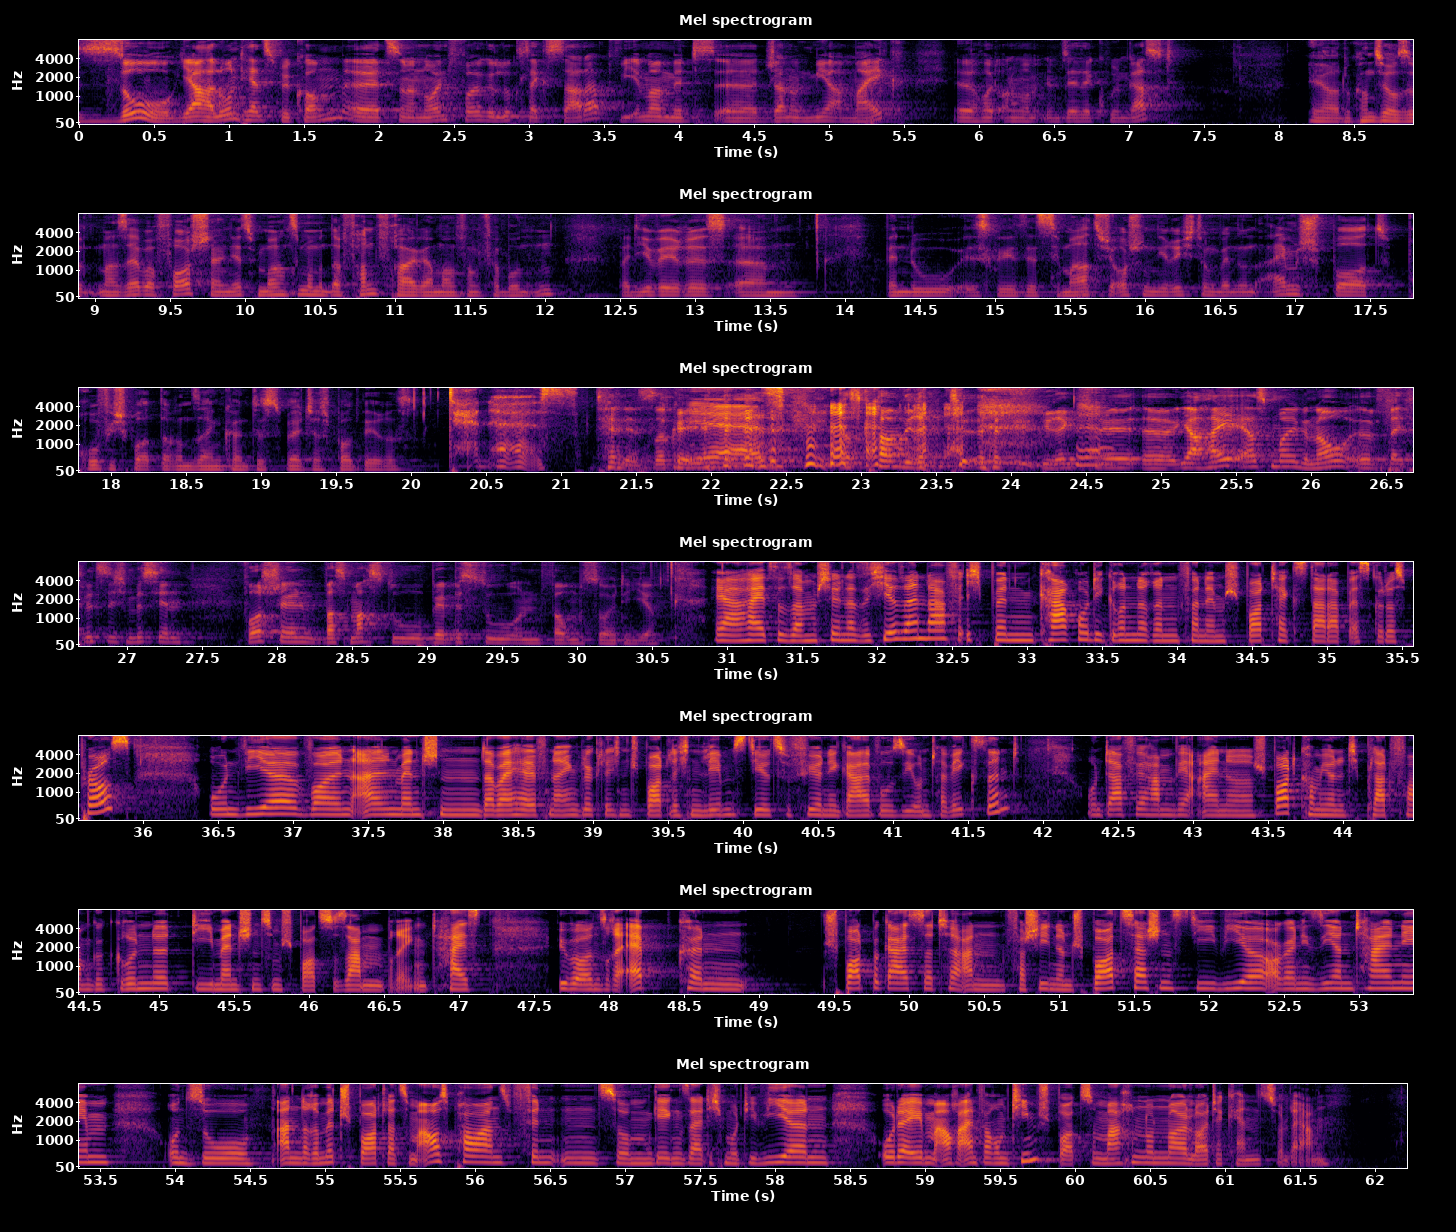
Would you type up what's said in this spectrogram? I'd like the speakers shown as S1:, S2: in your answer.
S1: So, ja, hallo und herzlich willkommen äh, zu einer neuen Folge Looks Like Startup. Wie immer mit äh, Jan und mir am Mike. Äh, heute auch nochmal mit einem sehr, sehr coolen Gast.
S2: Ja, du kannst dir auch mal selber vorstellen, jetzt, wir machen es immer mit einer Fun-Frage am Anfang verbunden. Bei dir wäre es, ähm, wenn du, es geht jetzt thematisch auch schon in die Richtung, wenn du in einem Sport Profisport darin sein könntest, welcher Sport wäre es?
S3: Tennis.
S1: Tennis, okay.
S3: Yes.
S1: das kam direkt, äh, direkt schnell. Äh, ja, hi erstmal, genau. Äh, vielleicht willst du dich ein bisschen vorstellen, was machst du, wer bist du und warum bist du heute hier?
S3: Ja, hi zusammen, schön, dass ich hier sein darf. Ich bin Caro, die Gründerin von dem Sporttech-Startup As Pros und wir wollen allen Menschen dabei helfen, einen glücklichen sportlichen Lebensstil zu führen, egal wo sie unterwegs sind. Und dafür haben wir eine Sport-Community-Plattform gegründet, die Menschen zum Sport zusammenbringt. Heißt, über unsere App können Sportbegeisterte an verschiedenen Sportsessions, die wir organisieren, teilnehmen und so andere Mitsportler zum Auspowern finden, zum gegenseitig motivieren oder eben auch einfach um Teamsport zu machen und neue Leute kennenzulernen.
